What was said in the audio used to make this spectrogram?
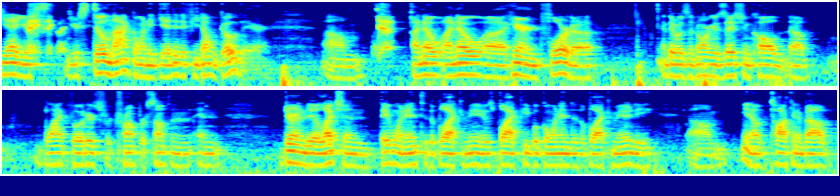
yeah, you're Basically. you're still not going to get it if you don't go there. Um, yeah. I know I know uh, here in Florida, there was an organization called uh, Black Voters for Trump or something, and during the election, they went into the black community. It was black people going into the black community, um, you know, talking about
